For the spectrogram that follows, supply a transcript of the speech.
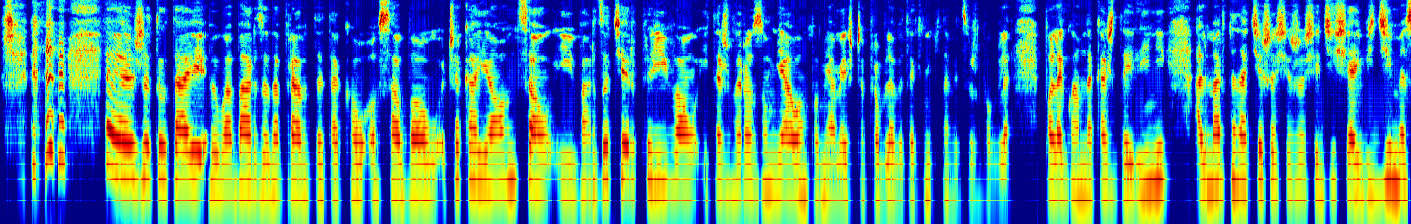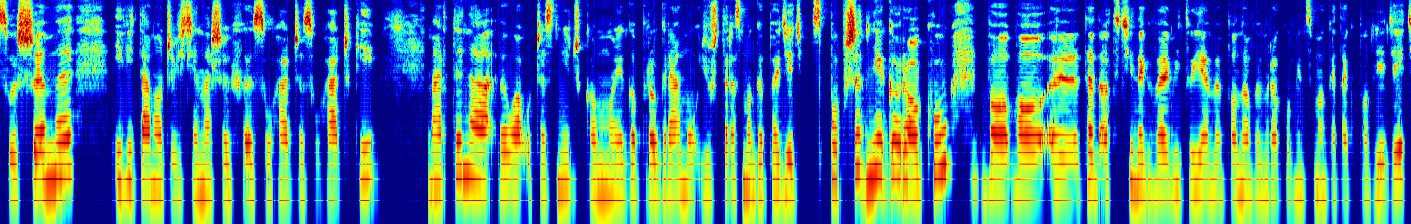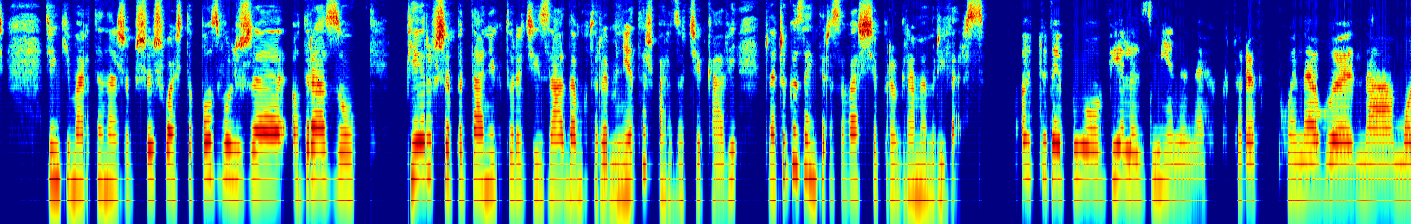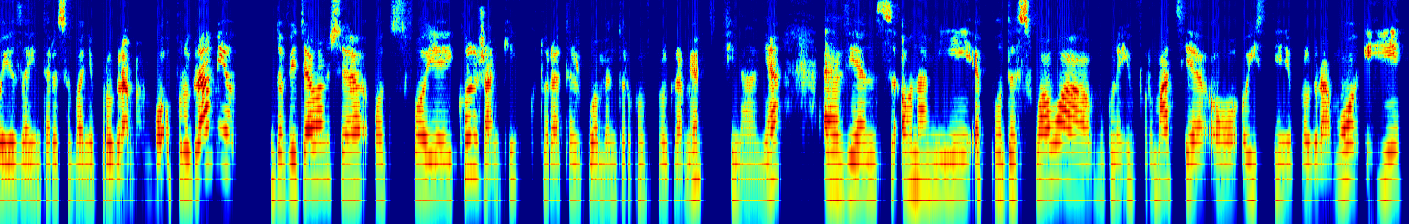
że tutaj była bardzo naprawdę taką osobą czekającą i bardzo cierpliwą i też wyrozumiałą, bo miałam jeszcze problemy techniczne, więc już w ogóle poległam na każdej linii. Ale Martyna, cieszę się, że się dzisiaj widzimy, słyszymy i witamy oczywiście naszych słuchaczy, słuchaczki. Martyna była uczestniczką mojego programu już teraz mogę powiedzieć z poprzedniego roku, bo, bo y, ten odcinek wyemitujemy po nowym roku, więc mogę tak powiedzieć. Dzięki Martyna, że przyszłaś, to pozwól, że od razu pierwsze pytanie, które Ci zadam, które mnie też bardzo ciekawi, dlaczego zainteresowałaś się programem Reverse? Tutaj było wiele zmiennych, które wpłynęły na moje zainteresowanie programem, bo o programie dowiedziałam się od swojej koleżanki, która też była mentorką w programie finalnie, e, więc ona mi podesłała w ogóle informacje o, o istnieniu programu i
